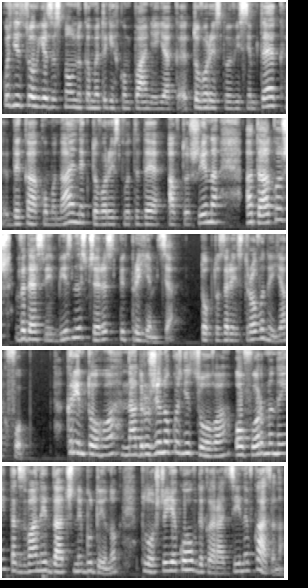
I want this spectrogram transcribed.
Кузнєцов є засновниками таких компаній, як Товариство Вісімтек, ДК Комунальник, Товариство ТД Автошина, а також веде свій бізнес через підприємця, тобто зареєстрований як ФОП. Крім того, на дружину Кузнєцова оформлений так званий дачний будинок, площа якого в декларації не вказана.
